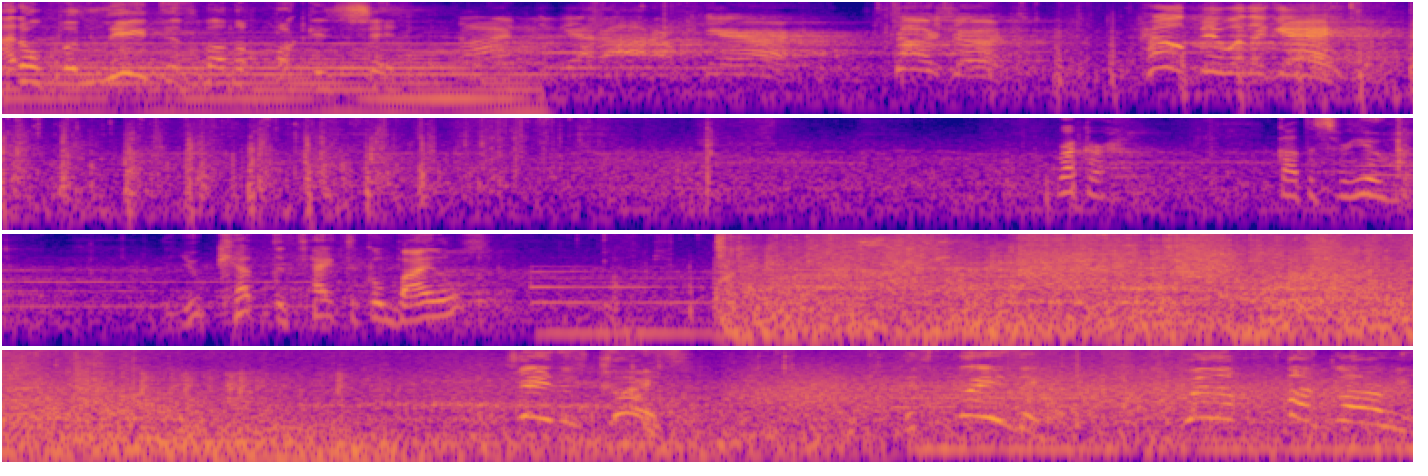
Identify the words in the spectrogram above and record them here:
I don't believe this motherfucking shit! Time to get out of here. Sergeant, help me with the gate. Wrecker, got this for you. You kept the tactical binos? Jesus Christ! It's freezing! Where the fuck are we?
